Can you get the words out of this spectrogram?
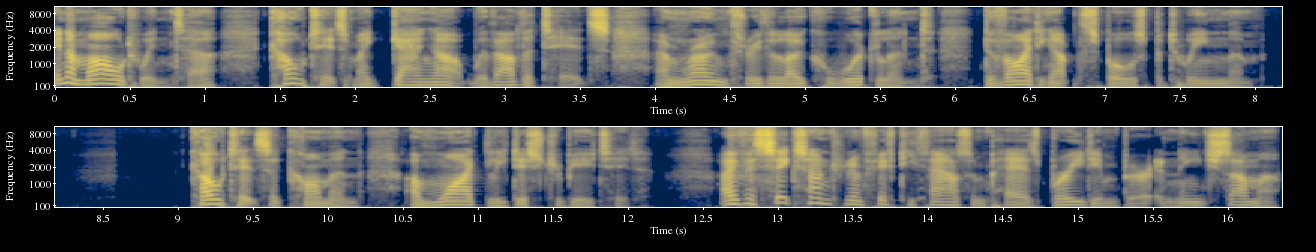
In a mild winter, coal tits may gang up with other tits and roam through the local woodland, dividing up the spores between them. Coal tits are common and widely distributed. Over 650,000 pairs breed in Britain each summer,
